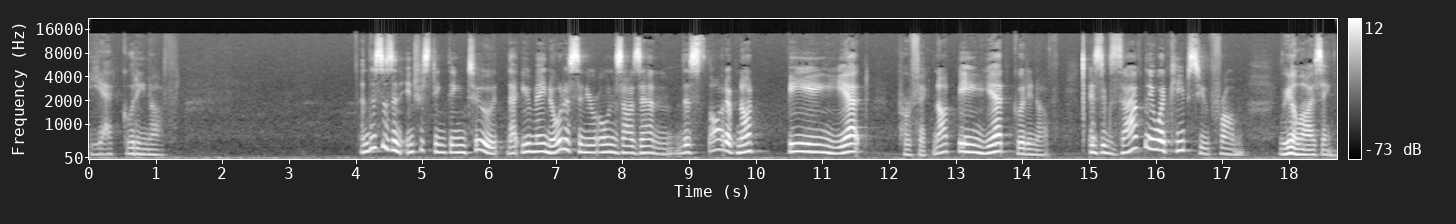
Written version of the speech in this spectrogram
yet good enough. And this is an interesting thing, too, that you may notice in your own zazen this thought of not being yet perfect, not being yet good enough, is exactly what keeps you from realizing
